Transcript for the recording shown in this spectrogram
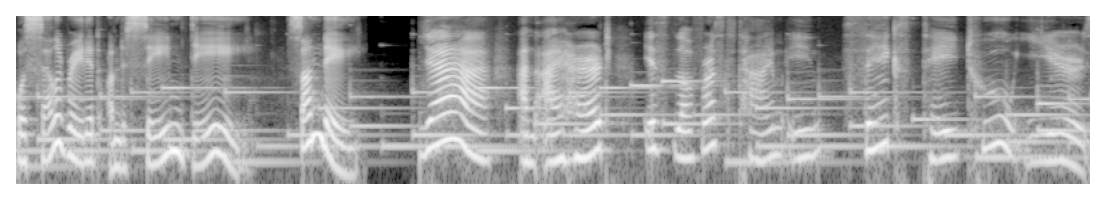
was celebrated on the same day, Sunday? Yeah, and I heard it's the first time in 62 years.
